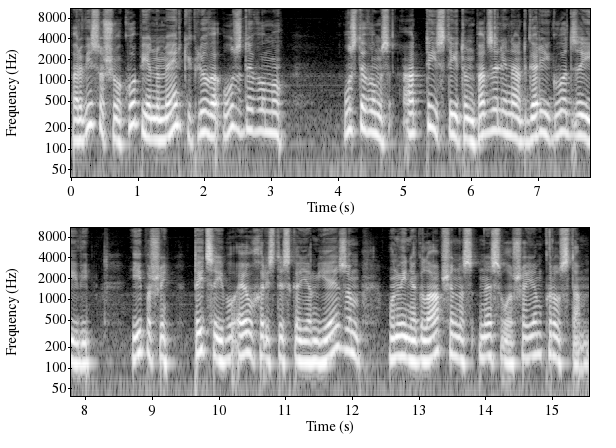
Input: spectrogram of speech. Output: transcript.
Par visu šo kopienu mērķi kļuva uzdevumu, uzdevums attīstīt un padziļināt garīgo dzīvi, īpaši ticību evaharistiskajam Jēzum un viņa glābšanas nesošajam krustam.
